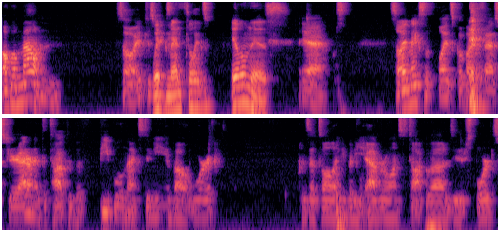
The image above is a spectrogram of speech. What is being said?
up a mountain. So it just With mental- flights- Illness. yeah. So it makes the flights go by faster. I don't have to talk to the people next to me about work because that's all anybody ever wants to talk about is either sports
